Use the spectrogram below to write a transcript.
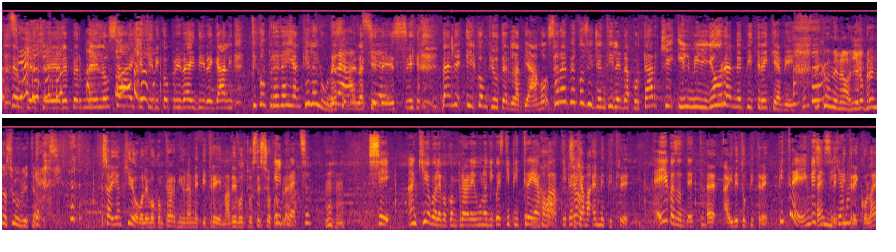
grazie. È un piacere per me, lo sai che ti ricoprirei di regali. Ti comprerei anche la luna se me la Grazie. chiedessi. Bene, il computer l'abbiamo. Sarebbe così gentile da portarci il migliore MP3 che avete? E come no, glielo prendo subito. Sai, anch'io volevo comprarmi un MP3, ma avevo il tuo stesso Il problema. prezzo? Mhm. Sì, anch'io volevo comprare uno di questi P3 a No, patti, però... si chiama MP3. E io cosa ho detto? Eh, hai detto P3. P3 invece si chiama... MP3 con la M.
